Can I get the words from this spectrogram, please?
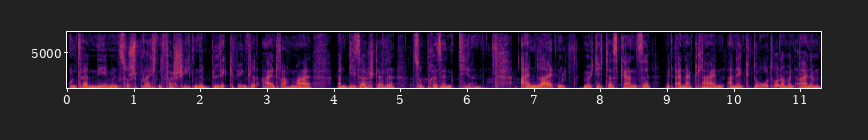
Unternehmen zu sprechen, verschiedene Blickwinkel einfach mal an dieser Stelle zu präsentieren. Einleiten möchte ich das Ganze mit einer kleinen Anekdote oder mit einem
